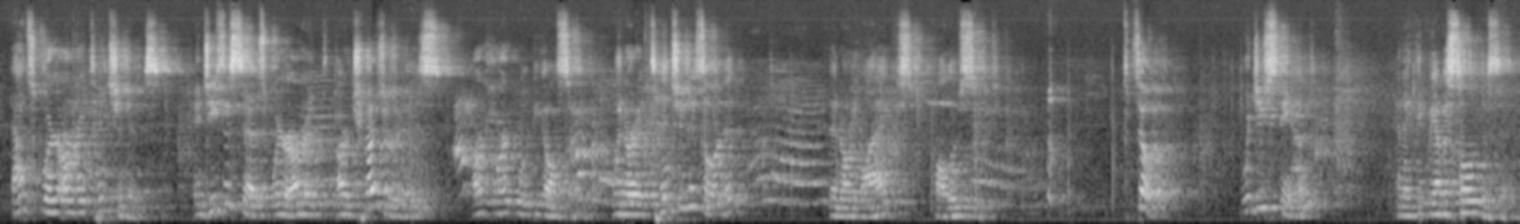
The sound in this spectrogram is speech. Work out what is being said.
That's where our attention is. And Jesus says, where our, our treasure is, our heart will be also. When our attention is on it, then our lives follow suit. So, would you stand? And I think we have a song to sing.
